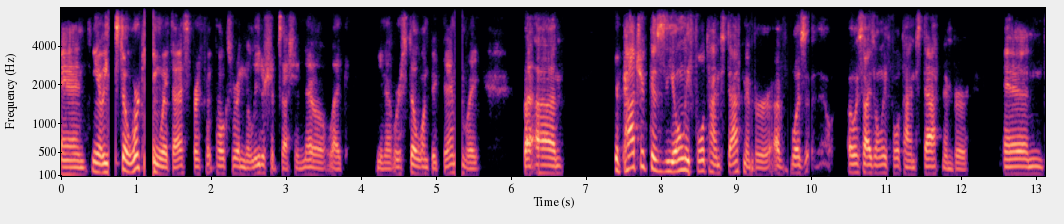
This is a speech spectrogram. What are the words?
and you know he's still working with us. For folks who are in the leadership session, know like you know we're still one big family. But um, Patrick is the only full-time staff member of was OSI's only full-time staff member, and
